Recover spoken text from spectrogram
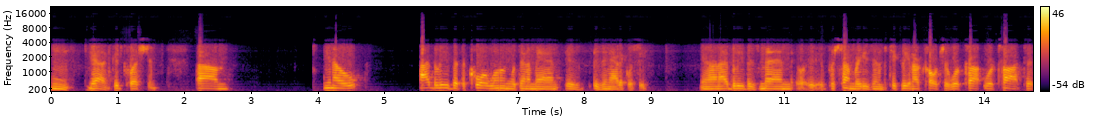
Mm, yeah, good question. Um, you know, I believe that the core wound within a man is is inadequacy. You know, and I believe as men, for some reason, particularly in our culture, we're taught we're taught to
